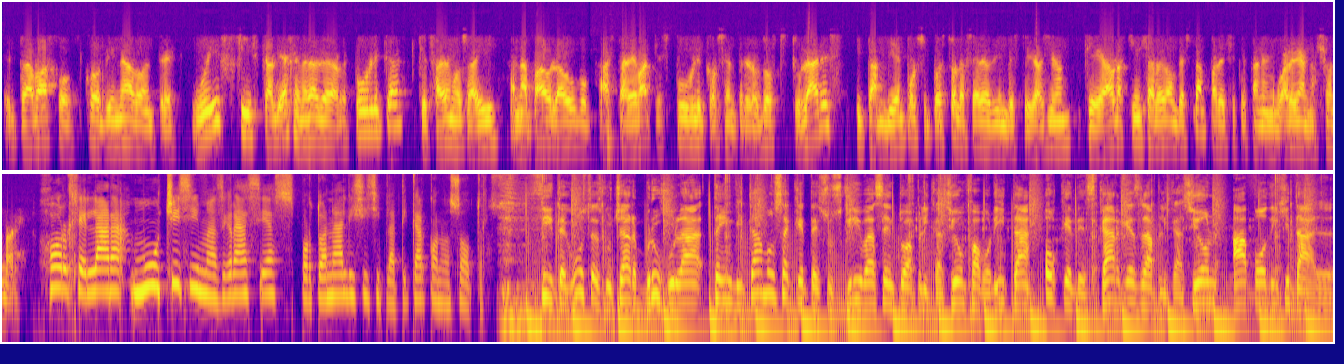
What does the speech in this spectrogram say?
el trabajo coordinado entre UIF, Fiscalía General de la República, que sabemos ahí, Ana Paula, hubo hasta debates públicos entre los dos titulares y también, por supuesto, las áreas de investigación que ahora quién sabe dónde están, parece que están en Guardia Nacional. Jorge Lara, muchísimas gracias por tu análisis y platicar con nosotros. Si te gusta escuchar Brújula, te invitamos a que te suscribas en tu aplicación favorita o que descargues la aplicación Apo Digital.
